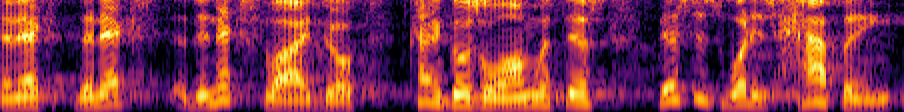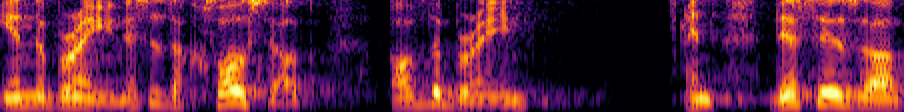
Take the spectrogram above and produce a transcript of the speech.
the next, the, next, the next slide, though, kind of goes along with this. This is what is happening in the brain. This is a close up of the brain. And this is, a,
